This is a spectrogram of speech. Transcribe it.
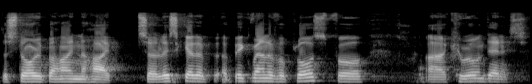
the story behind the hype. So let's get a, a big round of applause for Kirill and Denis.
